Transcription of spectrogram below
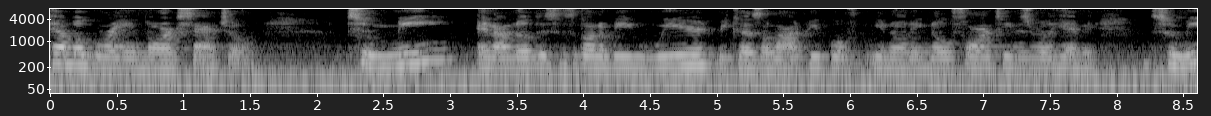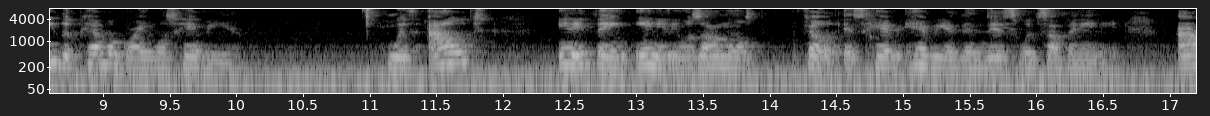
pebble grain large satchel to me, and I know this is going to be weird because a lot of people, you know, they know Florentine is really heavy. To me, the pebble grain was heavier. Without anything in it, it was almost felt as heavy, heavier than this with something in it. I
